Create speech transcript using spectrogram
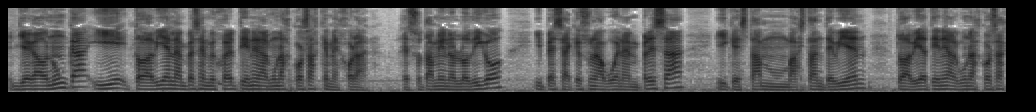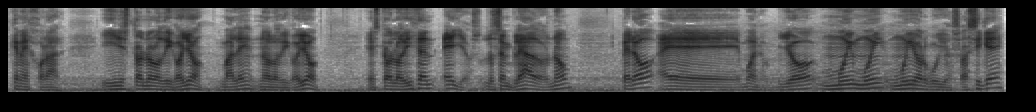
llegado nunca y todavía en la empresa de mi mujer tienen algunas cosas que mejorar. Eso también os lo digo, y pese a que es una buena empresa y que está bastante bien, todavía tiene algunas cosas que mejorar. Y esto no lo digo yo, ¿vale? No lo digo yo. Esto lo dicen ellos, los empleados, ¿no? Pero, eh, bueno, yo muy, muy, muy orgulloso. Así que,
